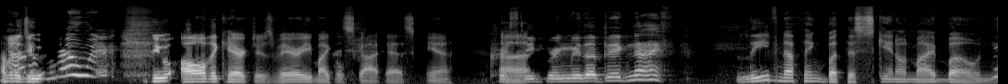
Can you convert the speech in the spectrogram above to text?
I'm gonna do nowhere. do all the characters very Michael Scott esque. Yeah. Chrissy, bring me the big knife. Leave nothing but the skin on my bones.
